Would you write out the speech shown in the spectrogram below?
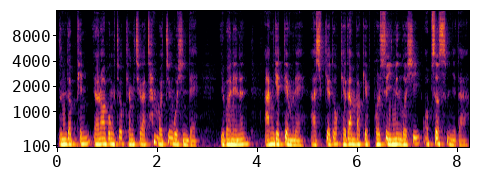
눈 덮인 연화봉 쪽 경치가 참 멋진 곳인데 이번에는 안개 때문에 아쉽게도 계단밖에 볼 수 있는 것이 없었습니다.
